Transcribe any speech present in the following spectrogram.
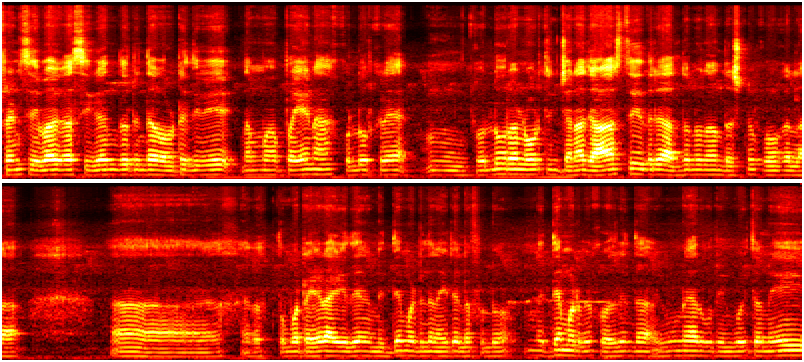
ಫ್ರೆಂಡ್ಸ್ ಇವಾಗ ಸಿಗಂದೂರಿಂದ ಹೊರಟಿದ್ದೀವಿ ನಮ್ಮ ಪಯಣ ಕೊಲ್ಲೂರು ಕಡೆ. ಕೊಲ್ಲೂರ ನೋಡ್ತೀನಿ. ಜನ ಜಾಸ್ತಿ ಇದ್ದರೆ ಅದನ್ನು ನಾನು ದರ್ಶನಕ್ಕೆ ಹೋಗಲ್ಲ. ತುಂಬ ಟಯರ್ಡ್ ಆಗಿದೆ. ನಿದ್ದೆ ಮಾಡಿಲ್ಲ ನೈಟೆಲ್ಲ ಫುಲ್ಲು ನಿದ್ದೆ ಮಾಡಬೇಕು. ಅದರಿಂದ ಇವನು ಯಾರು ಊರು ಹಿಂಗೆ ಹೋಯ್ತಾವನೆ ಏಯ್,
